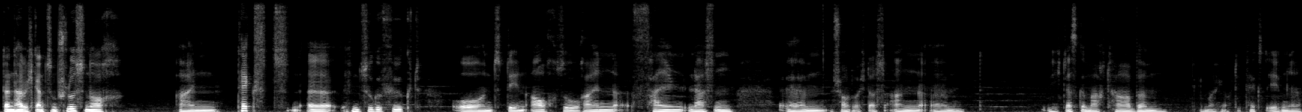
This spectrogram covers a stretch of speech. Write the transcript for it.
dann habe ich ganz zum Schluss noch einen Text äh, hinzugefügt und den auch so reinfallen lassen. Ähm, schaut euch das an, ähm, wie ich das gemacht habe. Ich gehe mal hier auf die Textebene.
